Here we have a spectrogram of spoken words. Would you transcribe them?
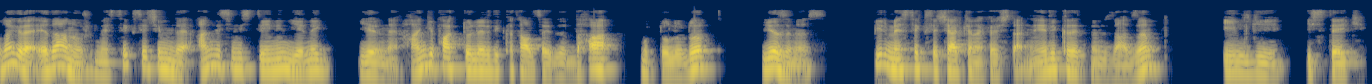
Buna göre Eda Nur meslek seçiminde annesinin isteğinin yerine yerine hangi faktörlere dikkat alsaydı daha mutlu olurdu? Yazınız. Bir meslek seçerken arkadaşlar neye dikkat etmemiz lazım? İlgi, istek,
